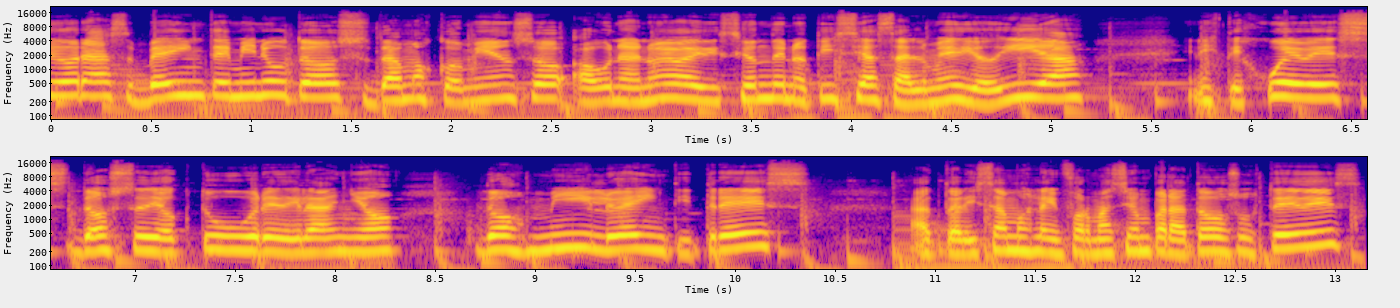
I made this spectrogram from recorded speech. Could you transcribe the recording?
12 horas 20 minutos, damos comienzo a una nueva edición de Noticias al Mediodía en este jueves 12 de octubre del año 2023. Actualizamos la información para todos ustedes.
